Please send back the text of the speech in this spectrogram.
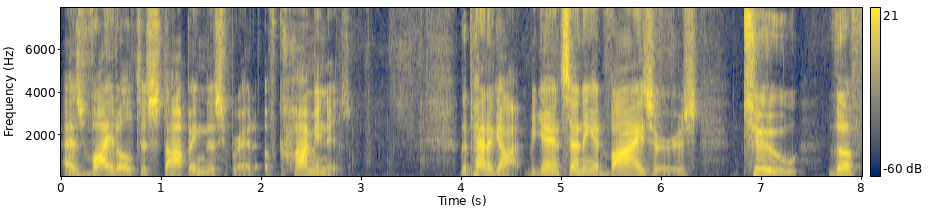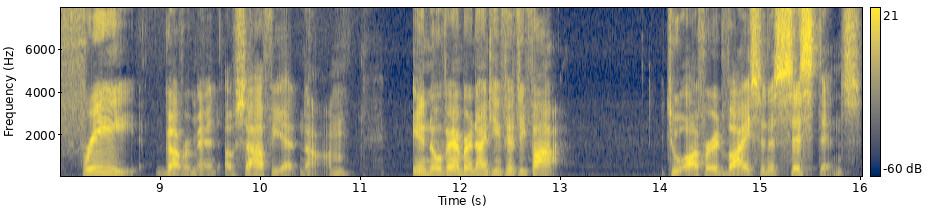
as vital to stopping the spread of communism the Pentagon began sending advisors to the free government of South Vietnam in November 1955 to offer advice and assistance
